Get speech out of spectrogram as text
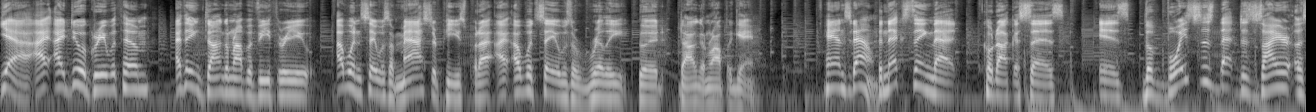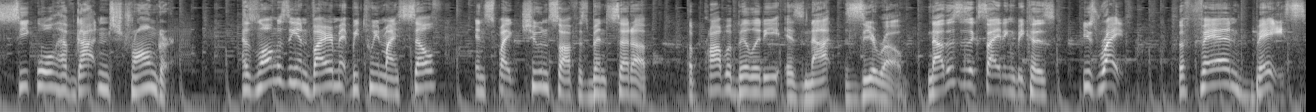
yeah, I, I do agree with him. I think Danganronpa V3, I wouldn't say it was a masterpiece, but I, I would say it was a really good Danganronpa game. Hands down. The next thing that Kodaka says is the voices that desire a sequel have gotten stronger. As long as the environment between myself and Spike Chunsoft has been set up, the probability is not zero. Now, this is exciting because he's right. The fan base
